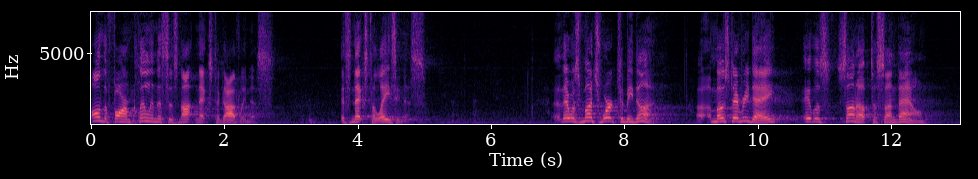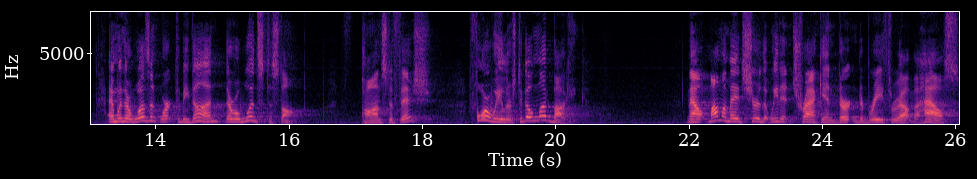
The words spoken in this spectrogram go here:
on the farm, cleanliness is not next to godliness, it's next to laziness. There was much work to be done. Uh, most every day, it was sun up to sundown. And when there wasn't work to be done, there were woods to stomp, ponds to fish, four wheelers to go mud bogging. Now, Mama made sure that we didn't track in dirt and debris throughout the house,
